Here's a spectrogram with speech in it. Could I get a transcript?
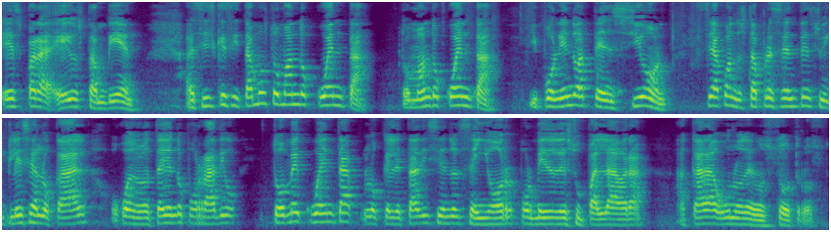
es para ellos también. Así es que si estamos tomando cuenta, tomando cuenta y poniendo atención, sea cuando está presente en su iglesia local o cuando lo está yendo por radio, tome cuenta lo que le está diciendo el Señor por medio de su palabra a cada uno de nosotros.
